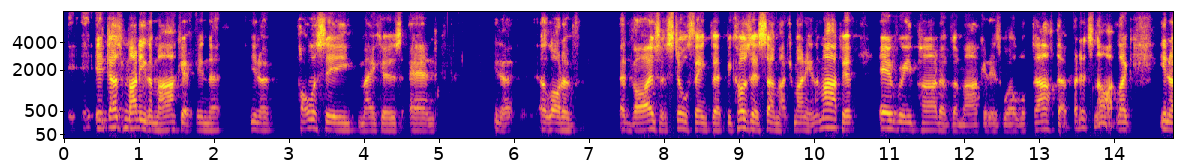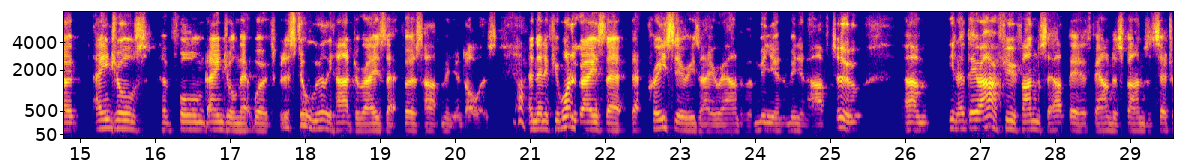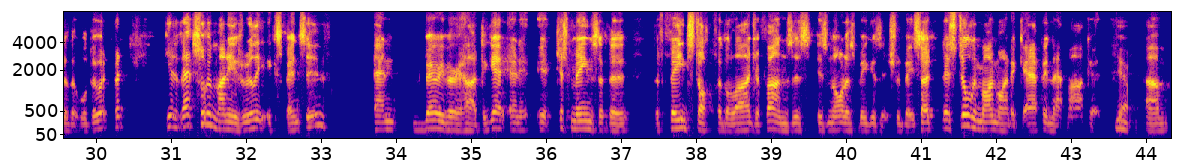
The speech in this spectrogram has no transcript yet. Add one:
it, it, does muddy the market in that you know policy makers and you know a lot of advisors still think that because there's so much money in the market, every part of the market is well looked after. But it's not. Like, you know, angels have formed angel networks, but it's still really hard to raise that first half million dollars. Oh. And then if you want to raise that that pre-series A round of a million, a million and a half, two, um, you know, there are a few funds out there, founders funds, etc., that will do it. But you know, that sort of money is really expensive and very, very hard to get. And it, it just means that the the feedstock for the larger funds is is not as big as it should be. So there's still, in my mind, a gap in that market. Yeah. Um,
